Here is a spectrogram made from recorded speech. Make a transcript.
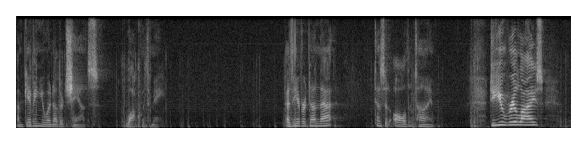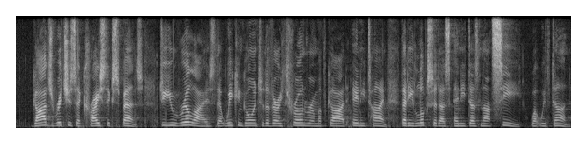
I'm giving you another chance. Walk with me. Has he ever done that? He Does it all the time. Do you realize God's riches at Christ's expense? Do you realize that we can go into the very throne room of God anytime, that He looks at us and He does not see what we've done?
